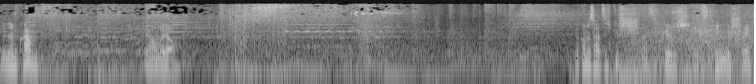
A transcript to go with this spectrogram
Mit einem Kampf. Ja, haben wir ja. Der Kommissar hat sich, hat sich gesch extrem geschwächt.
